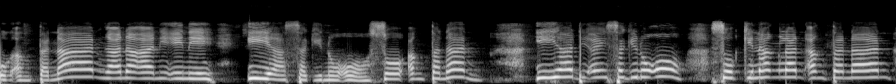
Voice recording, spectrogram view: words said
ug ang tanan nga naani ini iya sa Ginoo. So ang tanan iya di ay sa Ginoo. So kinahanglan ang tanan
